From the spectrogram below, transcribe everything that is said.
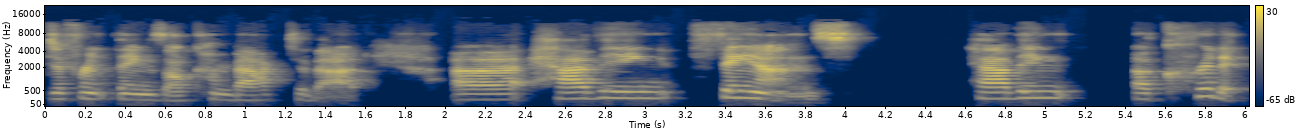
different things. I'll come back to that. Uh, having fans, having a critic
